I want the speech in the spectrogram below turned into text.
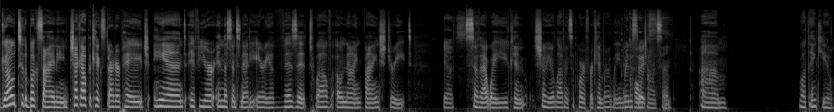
Go to the book signing, check out the Kickstarter page, and if you're in the Cincinnati area, visit 1209 Vine Street yes, so that way you can show your love and support for Kimberly Nicole. Johnson. Um, well, thank you.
